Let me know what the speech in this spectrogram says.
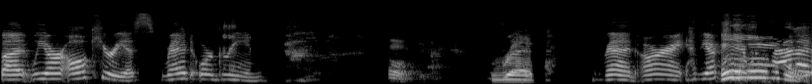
but we are all curious, red or green? Oh, Red. Red, all right. Have you actually ever had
